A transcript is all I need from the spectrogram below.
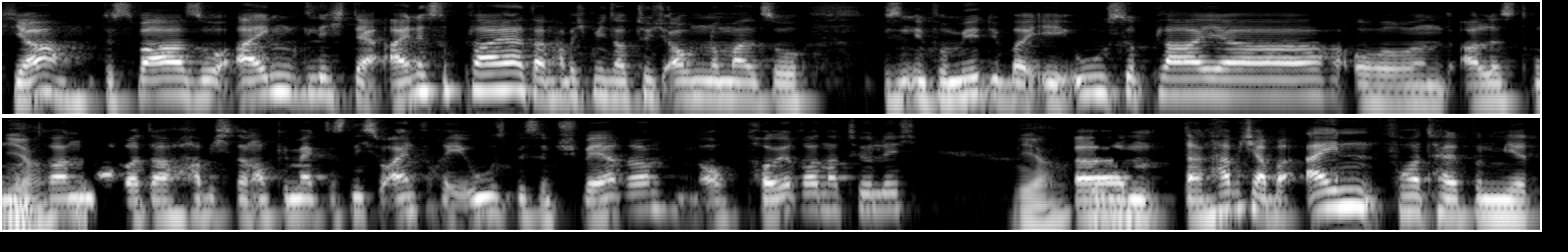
ja, das war so eigentlich der eine Supplier. Dann habe ich mich natürlich auch nochmal so ein bisschen informiert über EU-Supplier und alles drum ja. und dran. Aber da habe ich dann auch gemerkt, das ist nicht so einfach. EU ist ein bisschen schwerer, auch teurer natürlich. Ja. Ähm, dann habe ich aber einen Vorteil von mir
